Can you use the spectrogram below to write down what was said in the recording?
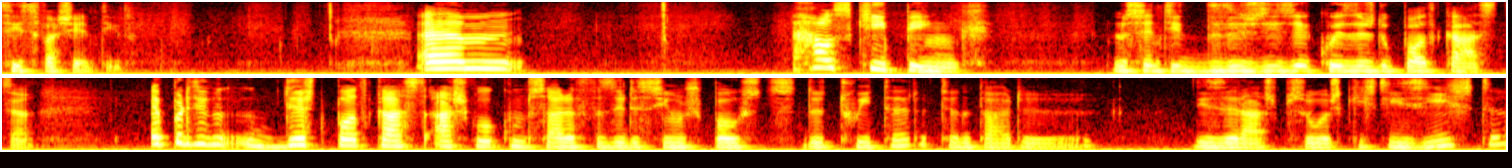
se isso faz sentido. Um, housekeeping, no sentido de dizer coisas do podcast. A partir deste podcast, acho que vou começar a fazer assim uns posts de Twitter, tentar uh, dizer às pessoas que isto existe,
